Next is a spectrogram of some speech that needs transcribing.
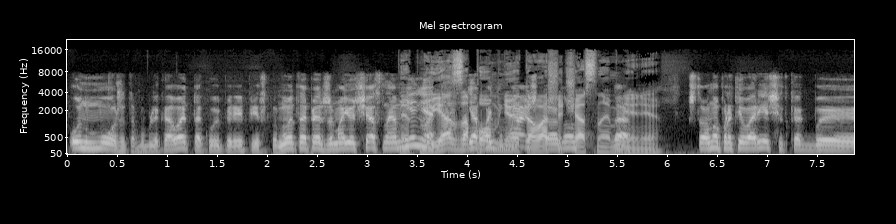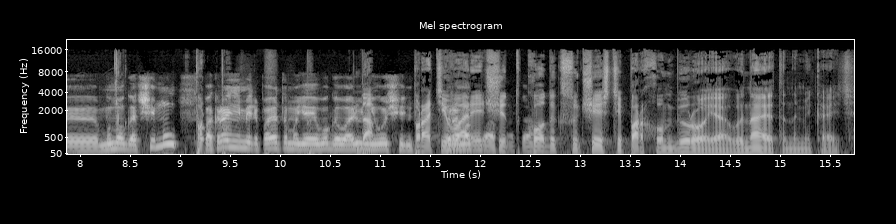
он может опубликовать такую переписку. Но это, опять же, мое частное мнение. Нет, но я запомню я понимаю, это ваше оно... частное да. мнение что оно противоречит как бы много чему, по крайней мере, поэтому я его говорю да, не очень противоречит да. кодексу чести Пархомбюро, я, вы на это намекаете?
